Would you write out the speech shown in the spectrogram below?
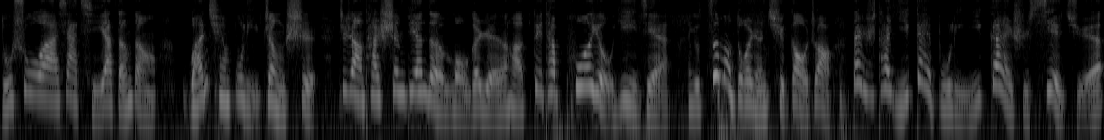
读书啊、下棋呀等等，完全不理政事，这让他身边的某个人哈对他颇有意见。有这么多人去告状，但是他一概不理，一概是谢绝。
